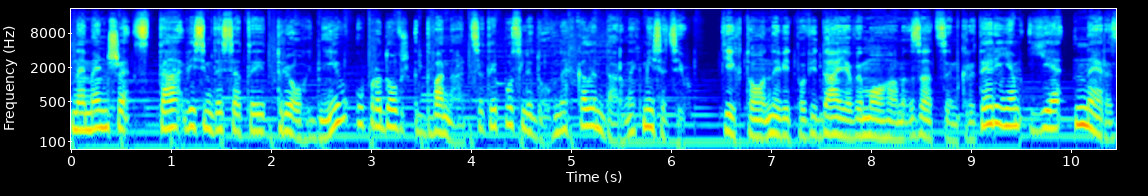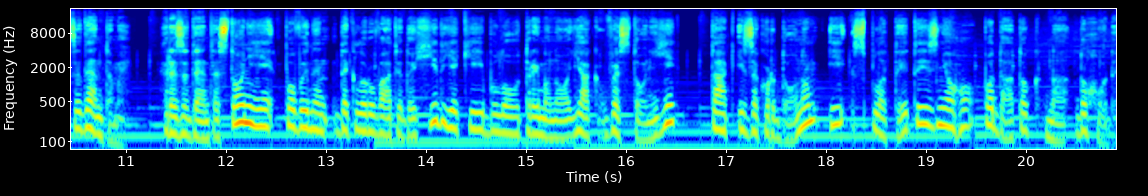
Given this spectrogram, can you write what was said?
не менше 183 днів упродовж 12 послідовних календарних місяців. Ті, хто не відповідає вимогам за цим критерієм, є нерезидентами. Резидент Естонії повинен декларувати дохід, який було отримано як в Естонії, так і за кордоном, і сплатити з нього податок на доходи.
